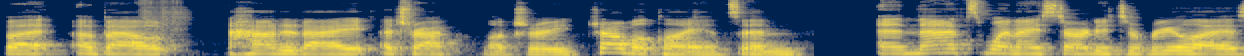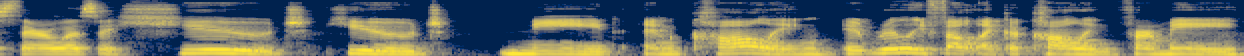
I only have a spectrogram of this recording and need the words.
but about how did I attract luxury travel clients and and that's when I started to realize there was a huge huge need and calling. It really felt like a calling for me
